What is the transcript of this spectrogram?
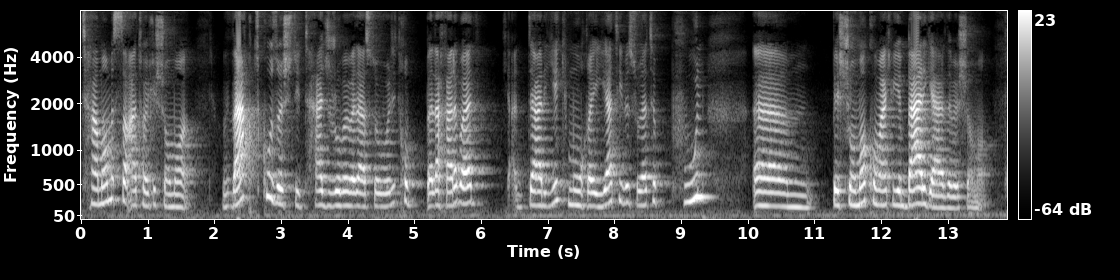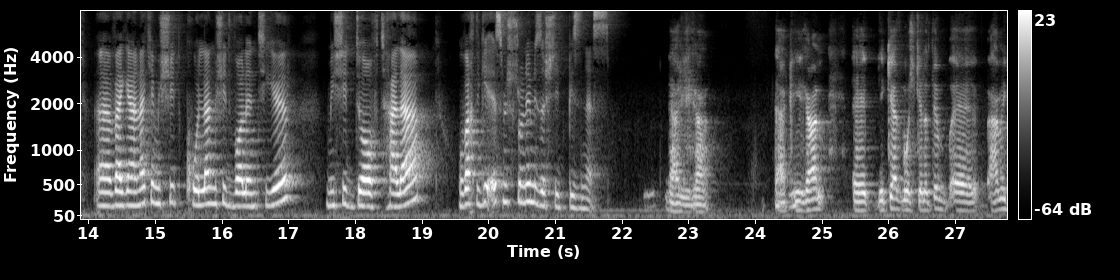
تمام ساعت که شما وقت گذاشتید تجربه به دست آوردید خب بالاخره باید در یک موقعیتی به صورت پول به شما کمک بیه برگرده به شما. وگرنه که میشید کلا میشید volunteer میشید داوطلب اون وقت دیگه اسمش رو نمیذاشتید business. دقیقا. دقیقا. یکی از مشکلات همین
